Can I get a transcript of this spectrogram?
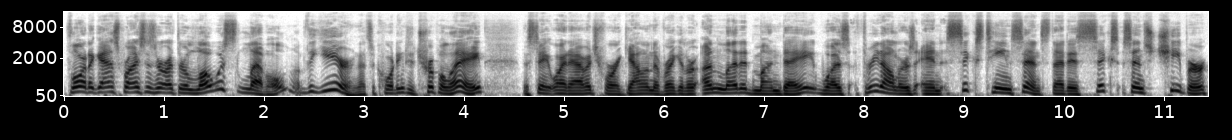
Florida gas prices are at their lowest level of the year. That's according to AAA. The statewide average for a gallon of regular unleaded Monday was $3.16. That is 6 cents cheaper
